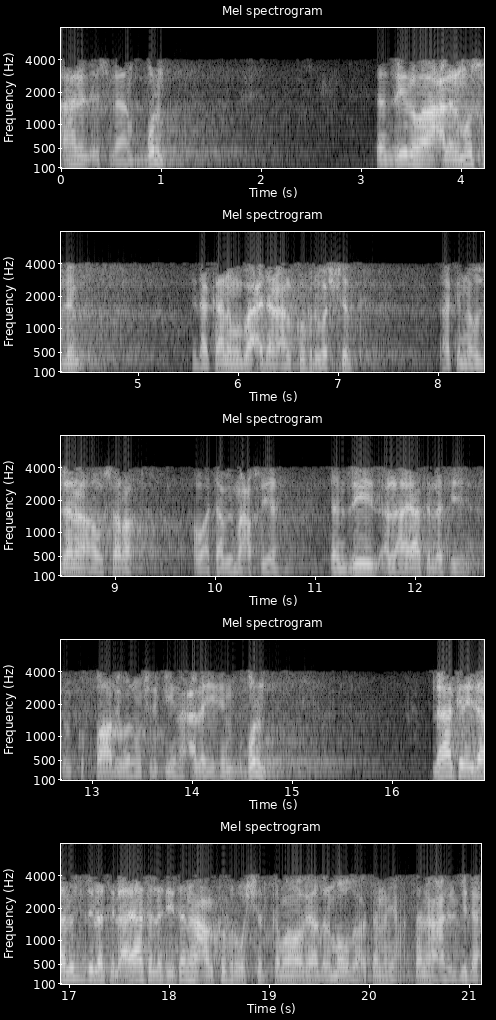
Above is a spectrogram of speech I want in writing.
أهل الإسلام ظلم. تنزيلها على المسلم إذا كان مباعدا عن الكفر والشرك لكنه زنى أو سرق أو أتى بمعصية تنزيل الآيات التي في الكفار والمشركين عليهم ظلم. لكن إذا نزلت الآيات التي تنهى عن الكفر والشرك كما هو في هذا الموضع تنهى تنهى عن البدع.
